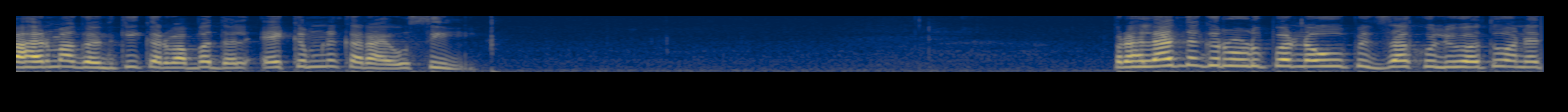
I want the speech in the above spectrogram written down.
જાહેરમાં ગંદકી કરવા બદલ એકમને કરાયો સીલ. પ્રહલાદનગર રોડ ઉપર નવું પિઝા ખુલ્યું હતું અને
